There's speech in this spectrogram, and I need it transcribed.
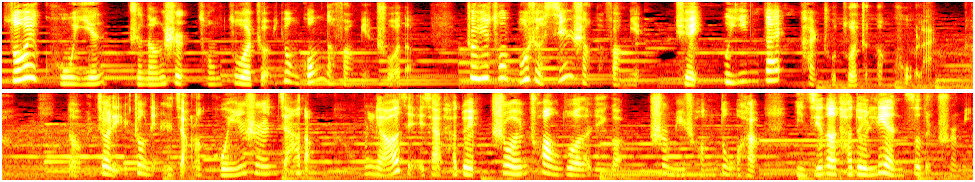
所谓苦吟，只能是从作者用功的方面说的；至于从读者欣赏的方面，却不应该看出作者的苦来啊。那我们这里重点是讲了苦吟诗人贾岛。我们了解一下他对诗文创作的这个痴迷程度哈，以及呢他对练字的痴迷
